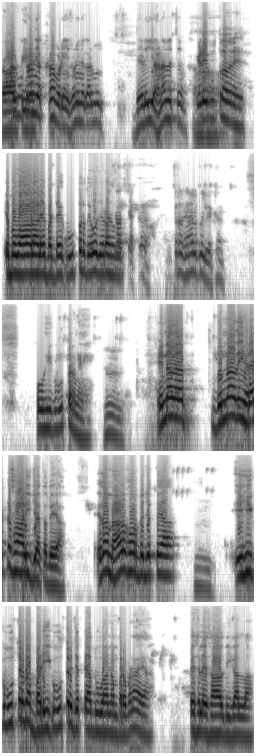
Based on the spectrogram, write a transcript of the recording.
ਕਬੂਤਰਾਂ ਦੀਆਂ ਅੱਖਾਂ ਬੜੀਆਂ ਸੋਹਣੀਆਂ ਨੇ ਕਰਮੀ। ਦਿਲ ਹੀ ਆ ਨਾ ਵਿੱਚ। ਕਿਹੜੇ ਕਬੂਤਰਾਂ ਦੇ ਨੇ ਇਹ? ਇਹ ਬਵਾਲ ਵਾਲੇ ਵੱਡੇ ਕਬੂਤਰ ਤੇ ਉਹ ਜਿਹੜਾ ਹੁਣ ਚੱਕ। ਕਬੂਤਰ ਦੇ ਨਾਲ ਕੋਈ ਬੈਠਾ। ਉਹੀ ਕਬੂਤਰ ਨੇ ਇਹ। ਹੂੰ। ਇਹਨਾਂ ਦਾ ਦੋਨਾਂ ਦੀ ਹਰ ਇੱਕ ਸਾਲ ਹੀ ਜਿੱਤਦੇ ਆ। ਇਹਦਾ ਮਹਿਲ ਖੁਰਦ ਜਿੱਤਿਆ। ਹੂੰ। ਇਹੀ ਕਬੂਤਰ ਦਾ ਬੜੀ ਕਬੂਤਰ ਜਿੱਤਿਆ ਦੂਆ ਨੰਬਰ ਬਣਾਇਆ ਪਿਛਲੇ ਸਾਲ ਦੀ ਗੱਲ ਆ।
